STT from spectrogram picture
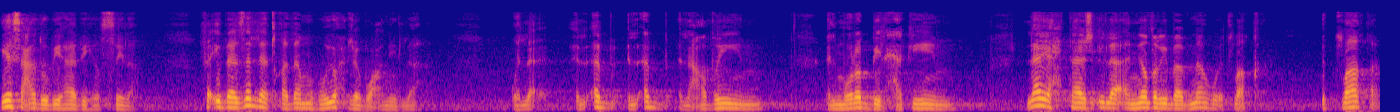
يسعد بهذه الصلة فإذا زلت قدمه يحجب عن الله. والأب الأب العظيم المربي الحكيم لا يحتاج إلى أن يضرب ابنه إطلاقا. إطلاقا.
